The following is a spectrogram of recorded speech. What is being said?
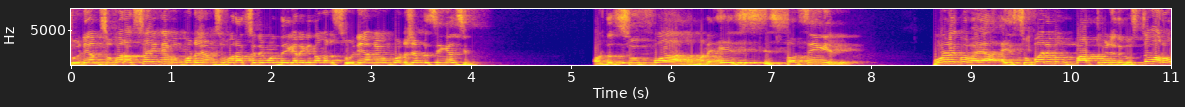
সোডিয়াম সুপার অক্সাইড এবং পটাশিয়াম সুপার অক্সাইডের মধ্যে এখানে কিন্তু আমাদের সোডিয়াম এবং পটাশিয়ামটা সিঙ্গেল ছিল। অর্থাৎ সুপার মানে এস এস ফর সিঙ্গেল। মনে রাখবে ভাইয়া, এই সুপার এবং পার তুমি যদি বুঝতে পারো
